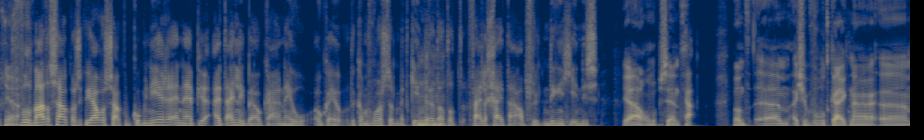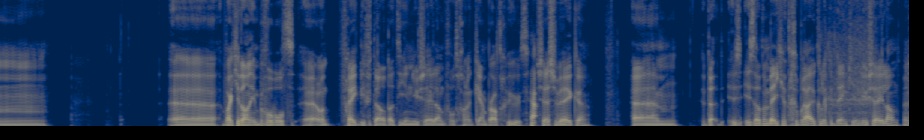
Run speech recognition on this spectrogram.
Ja. gevoelsmatig zou ik, als ik jou was, zou ik hem combineren. En dan heb je uiteindelijk bij elkaar een heel, ook heel, ik kan me voorstellen met kinderen Mhm. dat dat veiligheid daar absoluut een dingetje in is. Ja, 100%. Ja. Want ehm, als je bijvoorbeeld kijkt naar ehm, eh, wat je dan in bijvoorbeeld, eh, want Freek die vertelde dat hij in Nieuw-Zeeland bijvoorbeeld gewoon een camper had gehuurd, Ja. zes weken. Ehm, dat, is, is dat een beetje het gebruikelijke, denk je, in Nieuw-Zeeland? Eh,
